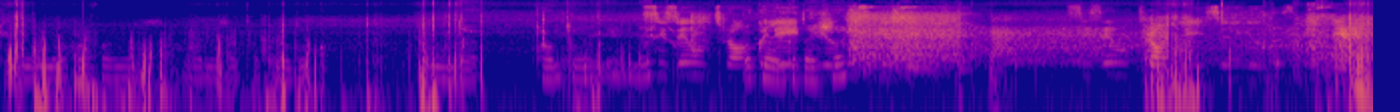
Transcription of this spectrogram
Şimdi bunu kafamıza, kafamıza takıyorduk. Bunu da pantolon yerine. Size Ultron Bakın Blade arkadaşlar. Yıldız 1 verildi. Size Ultron Laser Yıldız 1 verildi.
